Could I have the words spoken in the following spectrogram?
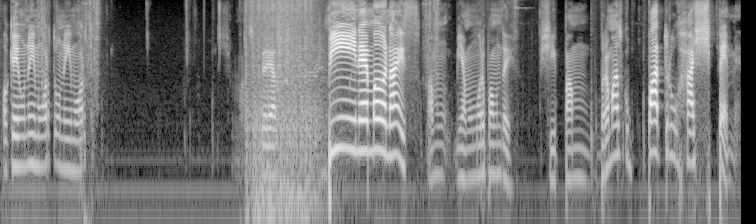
Ok, unul e mort, unul e mort. M-am speriat. Bine, mă, nice! Am, i-am omorât pe amândoi. Și am rămas cu 4 HP, man.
